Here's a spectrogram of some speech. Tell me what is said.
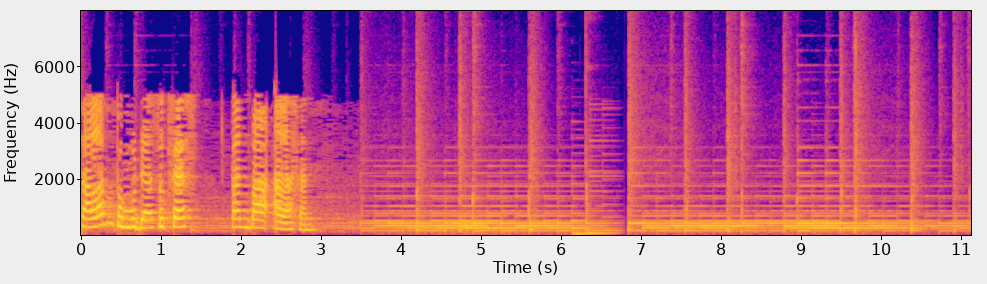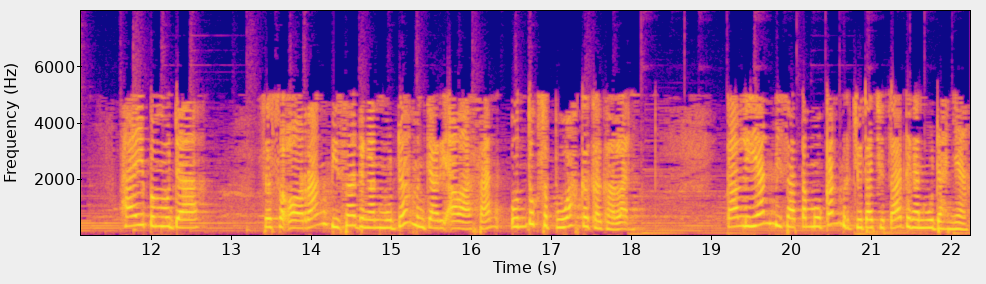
Salam pemuda sukses tanpa alasan. Hai pemuda, Seseorang bisa dengan mudah mencari alasan untuk sebuah kegagalan. Kalian bisa temukan berjuta-juta dengan mudahnya.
